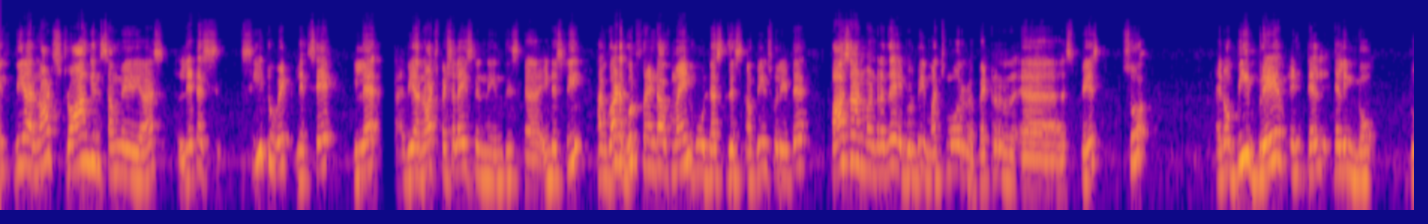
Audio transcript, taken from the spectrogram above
இஃப் வி ஆர் நாட் ஸ்ட்ராங் இன் சம் ஏரியாஸ் லெட் அஸ் சி டு இட் லெட் சே இல்ல வி ஆர் நாட் ஸ்பெஷலைஸ்ட் இன் இன் திஸ் இண்டஸ்ட்ரி ஐவ் காட் அ குட் ஃப்ரெண்ட் ஆஃப் மைண்ட் ஹூ டஸ் திஸ் அப்படின்னு சொல்லிட்டு பாஸ் ஆன் பண்றது இட் வில் பி மச் மோர் பெட்டர் ஸ்பேஸ் ஸோ you know be brave in tell, telling no to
